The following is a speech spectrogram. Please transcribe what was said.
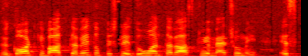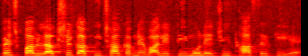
रिकॉर्ड की बात करें तो पिछले दो अंतर्राष्ट्रीय मैचों में इस पिच पर लक्ष्य का पीछा करने वाली टीमों ने जीत हासिल की है।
